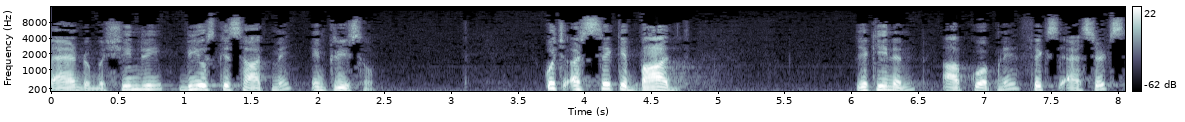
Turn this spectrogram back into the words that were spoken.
لینڈ اور مشینری بھی اس کے ساتھ میں انکریز ہو کچھ عرصے کے بعد یقیناً آپ کو اپنے فکس ایسٹس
